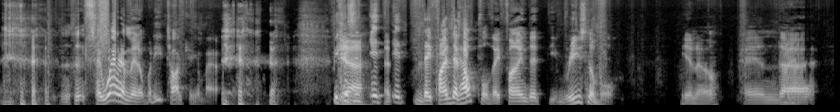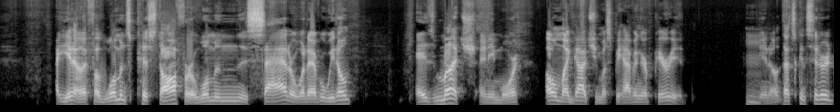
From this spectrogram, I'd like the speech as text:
and say, "Wait a minute, what are you talking about?" because yeah. it, it, it, they find it helpful they find it reasonable you know and right. uh you know if a woman's pissed off or a woman is sad or whatever we don't as much anymore oh my god she must be having her period hmm. you know that's considered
